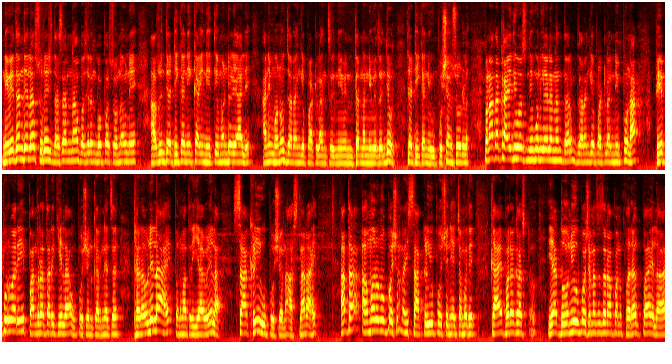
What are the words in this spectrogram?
निवेदन दिलं. सुरेश दासांना बजरंग बाप्पा सोनवणे अजून त्या ठिकाणी काही नेते मंडळी आले आणि मनोज जरांगे पाटलांचं निवे त्यांना निवेदन देऊन त्या ठिकाणी उपोषण सोडलं. पण आता काही दिवस निघून गेल्यानंतर जरांगे पाटलांनी पुन्हा फेब्रुवारी पंधरा तारखेला उपोषण करण्याचं ठरवलेलं आहे पण मात्र यावेळेला साखळी उपोषण असणार आहे. आता अमरण उपोषण आणि साखळी उपोषण याच्यामध्ये काय फरक असतो? या दोन्ही उपोषणाचा जर आपण फरक पाहिला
